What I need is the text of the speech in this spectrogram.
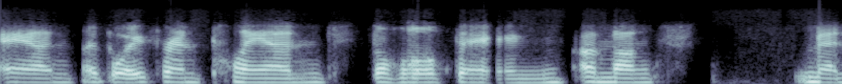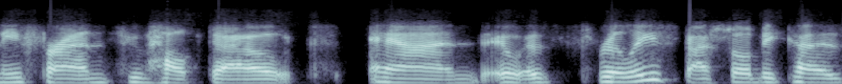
and my boyfriend planned the whole thing amongst many friends who helped out. And it was really special because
